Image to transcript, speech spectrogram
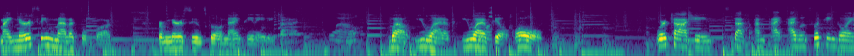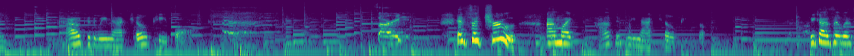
my nursing medical book from nursing school in 1985. Wow. Well, you want to you want to feel old. We're talking stuff. I'm, I I was looking, going, how did we not kill people? Sorry. It's the truth. I'm like, how did we not kill people? Because it was,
